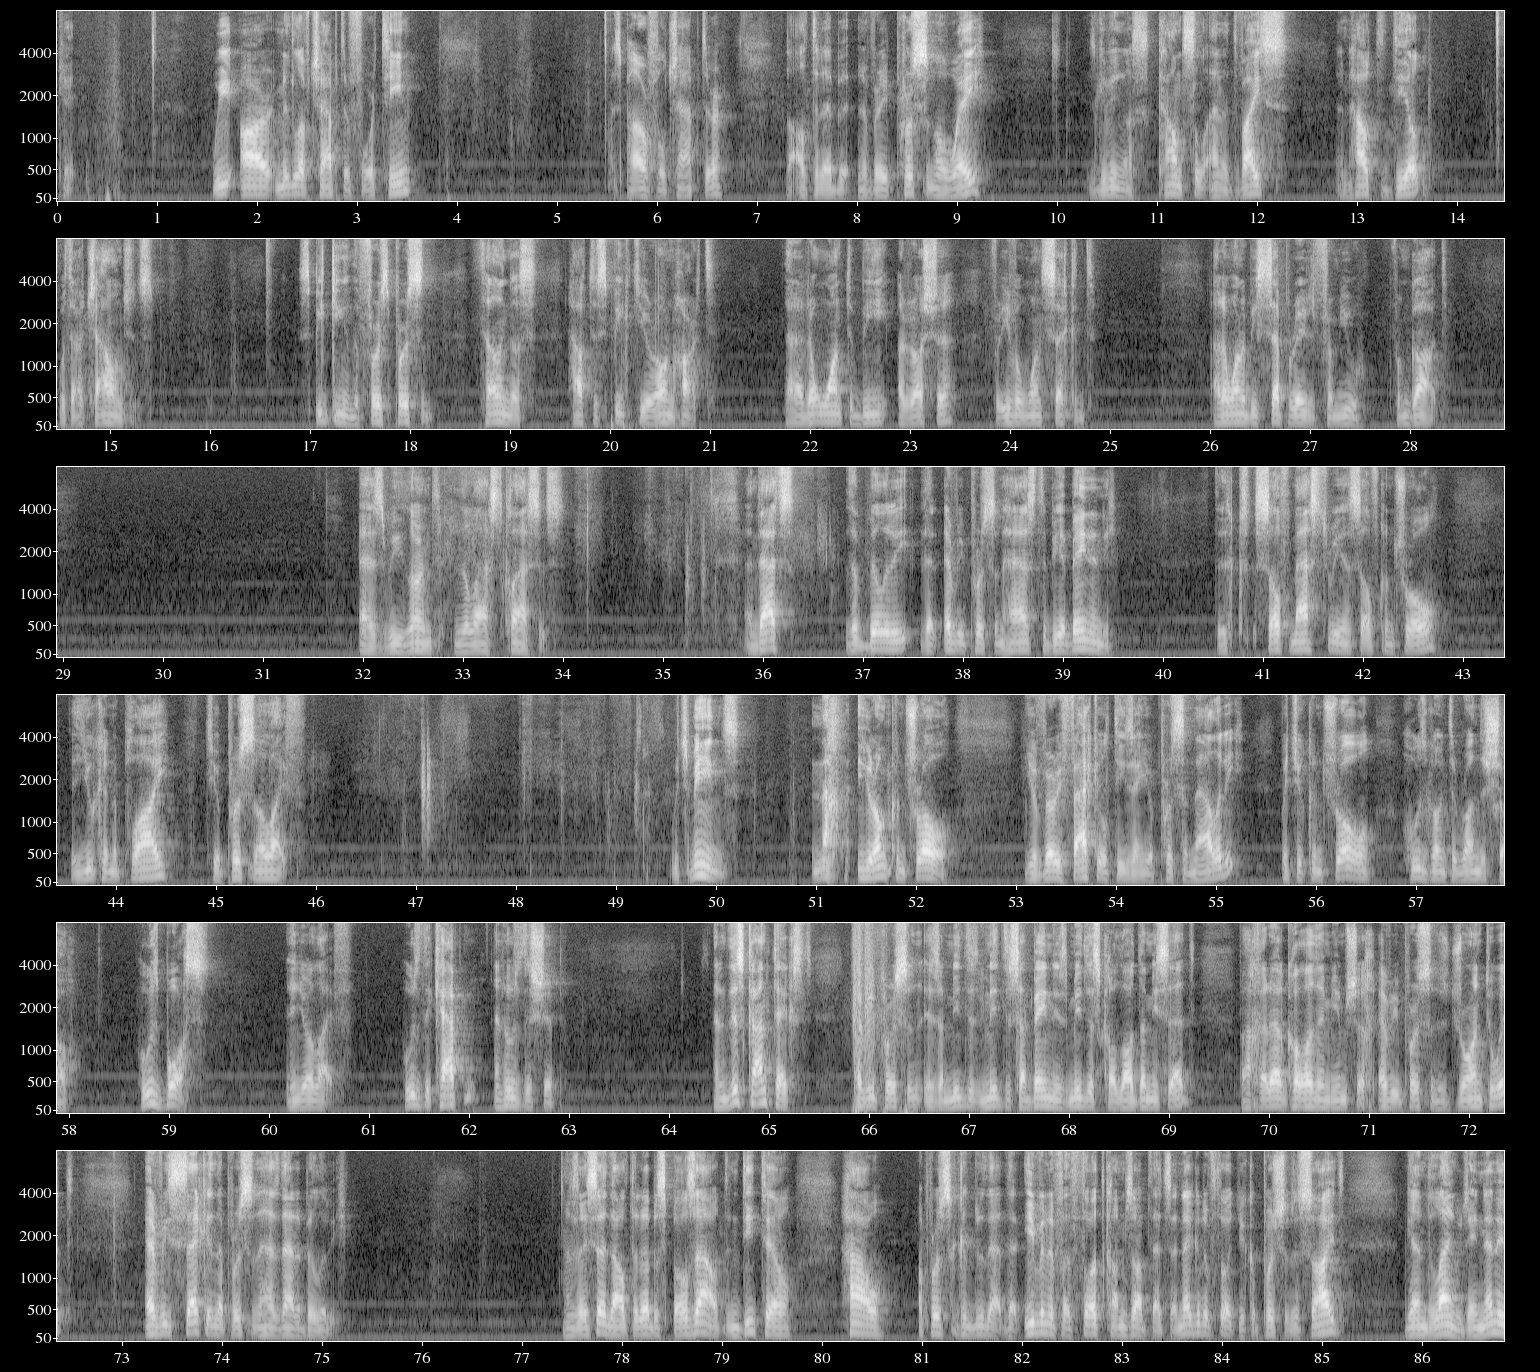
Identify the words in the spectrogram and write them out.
Okay. We are middle of chapter 14. It's a powerful chapter. The Alter Rebbe, in a very personal way, is giving us counsel and advice and how to deal with our challenges. Speaking in the first person, telling us how to speak to your own heart. That I don't want to be a rasha for even one second. I don't want to be separated from you, from God. As we learned in the last classes. And that's the ability that every person has to be a Bainani. The self mastery and self control that you can apply to your personal life. Which means not, you don't control your very faculties and your personality, but you control who's going to run the show. Who's boss in your life? Who's the captain and who's the ship? And in this context, every person is a midas, habein is midas kol adam, he said. kol adam yimshach. Every person is drawn to it. Every second, the person has that ability. As I said, Alter Rebbe spells out in detail how a person can do that. That even if a thought comes up that's a negative thought, you can push it aside. Again, the language. I don't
